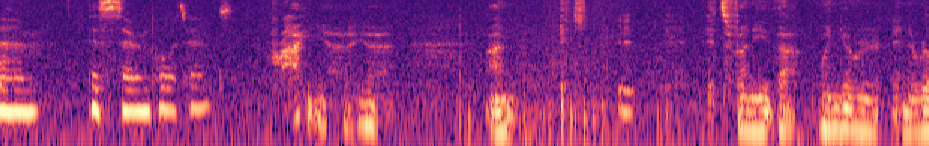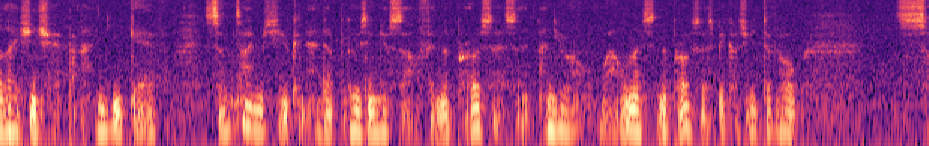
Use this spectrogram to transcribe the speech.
um, is so important. Right, yeah, yeah. And it's it, it's funny that when you're in a relationship sometimes you can end up losing yourself in the process and, and your own wellness in the process because you devote so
